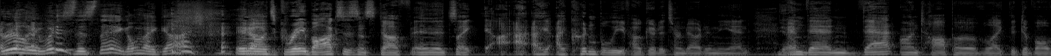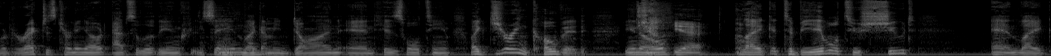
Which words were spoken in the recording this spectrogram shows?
Really? What is this thing? Oh my gosh. You know it's gray boxes and stuff and it's like I, I i couldn't believe how good it turned out in the end. And then that on top of like the devolver direct is turning out absolutely insane. Mm-hmm. Like i mean don and his whole team like during covid you know? Yeah. like to be able to shoot and like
